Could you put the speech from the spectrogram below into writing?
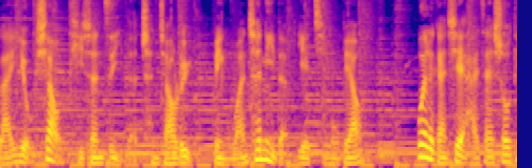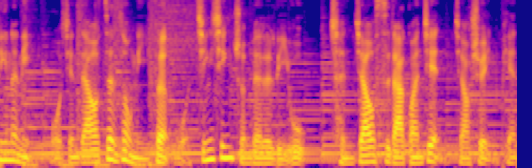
来有效提升自己的成交率，并完成你的业绩目标。为了感谢还在收听的你，我现在要赠送你一份我精心准备的礼物——成交四大关键教学影片。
